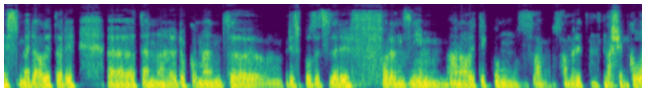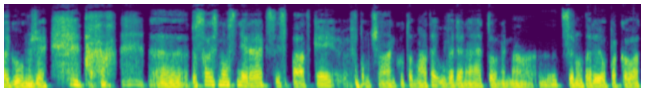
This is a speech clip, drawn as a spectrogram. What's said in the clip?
my jsme dali tady uh, ten dokument uh, k dispozici tedy forenzním analytikům, s, našim kolegům, že uh, dostali jsme vlastně reakci zpátky v tom článku, to máte uvedené, to nemá cenu tady opakovat,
